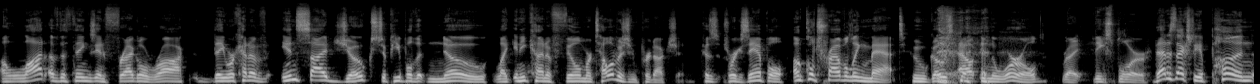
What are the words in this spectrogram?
a lot of the things in Fraggle Rock, they were kind of inside jokes to people that know like any kind of film or television production. Because, for example, Uncle Traveling Matt, who goes out in the world, Right. The Explorer. that is actually a pun.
